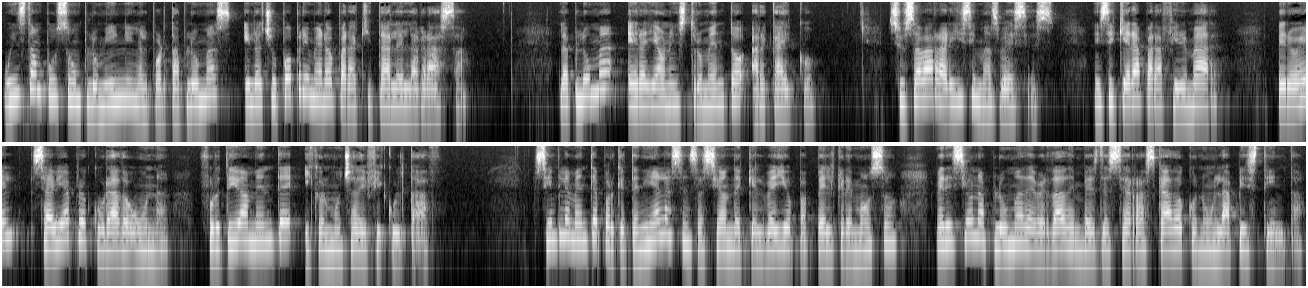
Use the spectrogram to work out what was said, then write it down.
Winston puso un plumín en el portaplumas y lo chupó primero para quitarle la grasa. La pluma era ya un instrumento arcaico. Se usaba rarísimas veces, ni siquiera para firmar, pero él se había procurado una, furtivamente y con mucha dificultad simplemente porque tenía la sensación de que el bello papel cremoso merecía una pluma de verdad en vez de ser rascado con un lápiz tinta.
